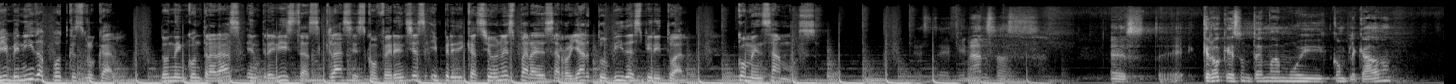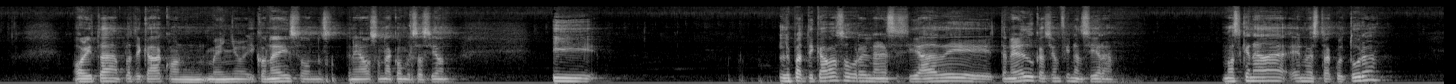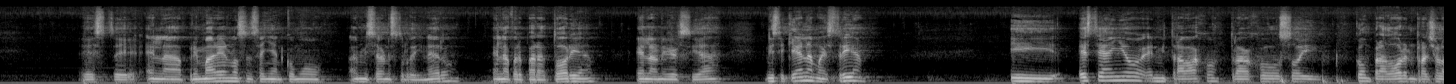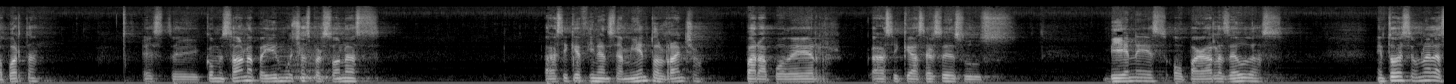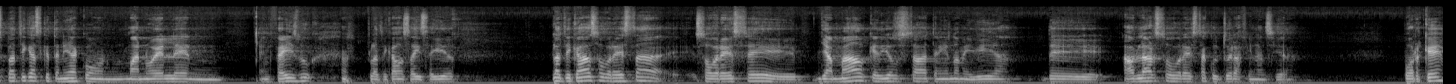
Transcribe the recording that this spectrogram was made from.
Bienvenido a Podcast Local, donde encontrarás entrevistas, clases, conferencias y predicaciones para desarrollar tu vida espiritual. Comenzamos. Este, finanzas. Este, creo que es un tema muy complicado. Ahorita platicaba con Meño y con Edison, teníamos una conversación y le platicaba sobre la necesidad de tener educación financiera. Más que nada en nuestra cultura, este, en la primaria nos enseñan cómo administrar nuestro dinero, en la preparatoria, en la universidad, ni siquiera en la maestría. Y este año en mi trabajo, trabajo soy comprador en Rancho La Puerta, este, comenzaron a pedir muchas personas, así que financiamiento al rancho para poder, así que hacerse de sus bienes o pagar las deudas. Entonces, en una de las pláticas que tenía con Manuel en, Facebook, platicamos ahí seguido, platicaba sobre, esta, sobre ese llamado que Dios estaba teniendo a mi vida de hablar sobre esta cultura financiera. ¿Por qué?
